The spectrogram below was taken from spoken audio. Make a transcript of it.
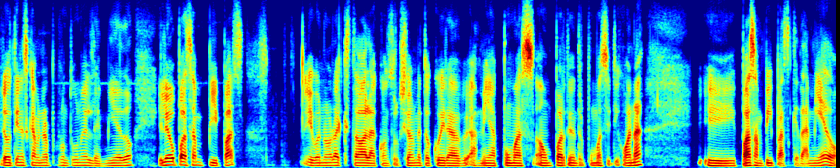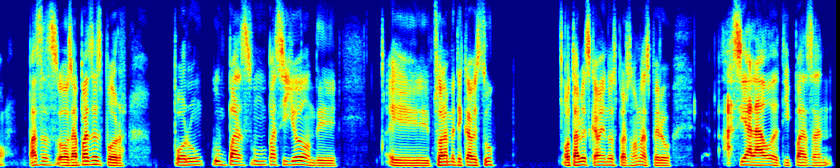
Y luego tienes que caminar por un túnel de miedo. Y luego pasan pipas. Y bueno, ahora que estaba la construcción, me tocó ir a, mí a Pumas, a un partido entre Pumas y Tijuana. Y pasan pipas que da miedo. Pasas, o sea, pasas por, por un, un, un pasillo donde eh, solamente cabes tú. O tal vez caben dos personas, pero así al lado de ti pasan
